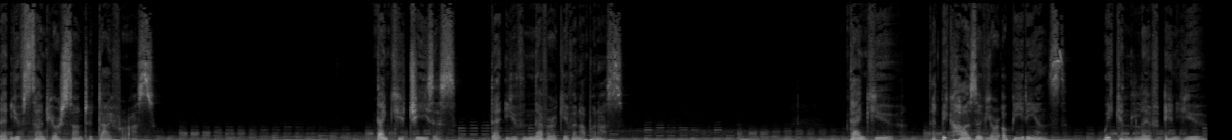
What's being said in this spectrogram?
that you've sent your Son to die for us. Thank you, Jesus, that you've never given up on us. Thank you that because of your obedience, we can live in you.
